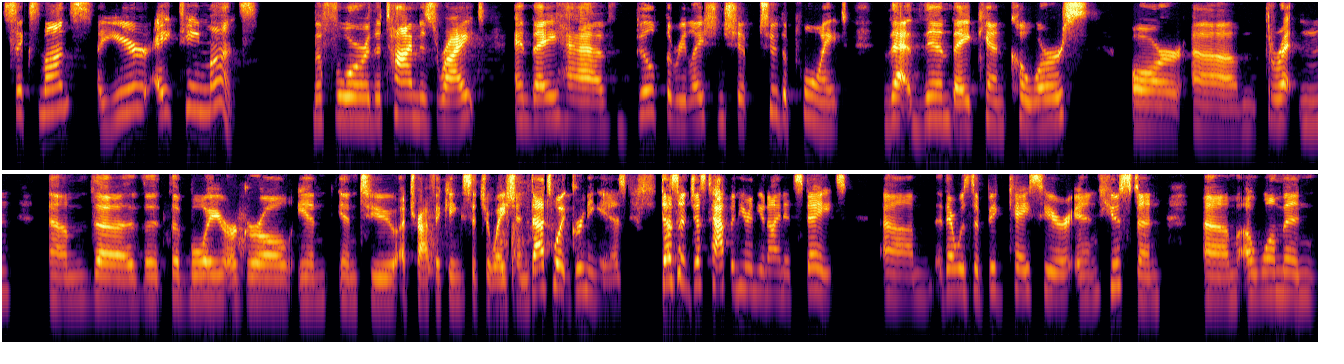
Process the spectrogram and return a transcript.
six months a year 18 months before the time is right and they have built the relationship to the point that then they can coerce or um, threaten um, the, the the boy or girl in into a trafficking situation. That's what grooming is. Doesn't just happen here in the United States. Um, there was a big case here in Houston. Um, a woman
